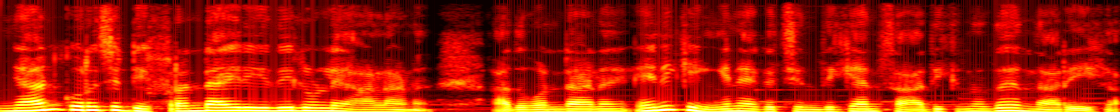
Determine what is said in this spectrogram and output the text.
ഞാൻ കുറച്ച് ഡിഫറന്റായ രീതിയിലുള്ള ആളാണ്. അതുകൊണ്ടാണ് എനിക്ക് ഇങ്ങനെയൊക്കെ ചിന്തിക്കാൻ സാധിക്കുന്നത് എന്നറിയുക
